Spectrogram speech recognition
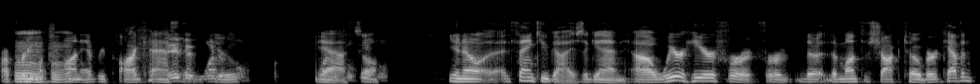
are pretty much Mhm. on every podcast. They've been we do. wonderful. Yeah, Wonderful so people. You know, uh, thank you guys again. Uh, we're here for for the the month of Shocktober. Kevin,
